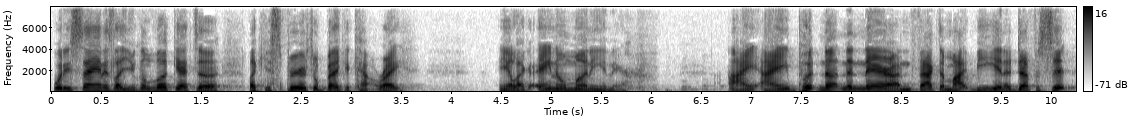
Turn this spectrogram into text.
What he's saying is like you can look at the like your spiritual bank account, right? And you're like, ain't no money in there. I, I ain't put nothing in there. In fact, I might be in a deficit.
